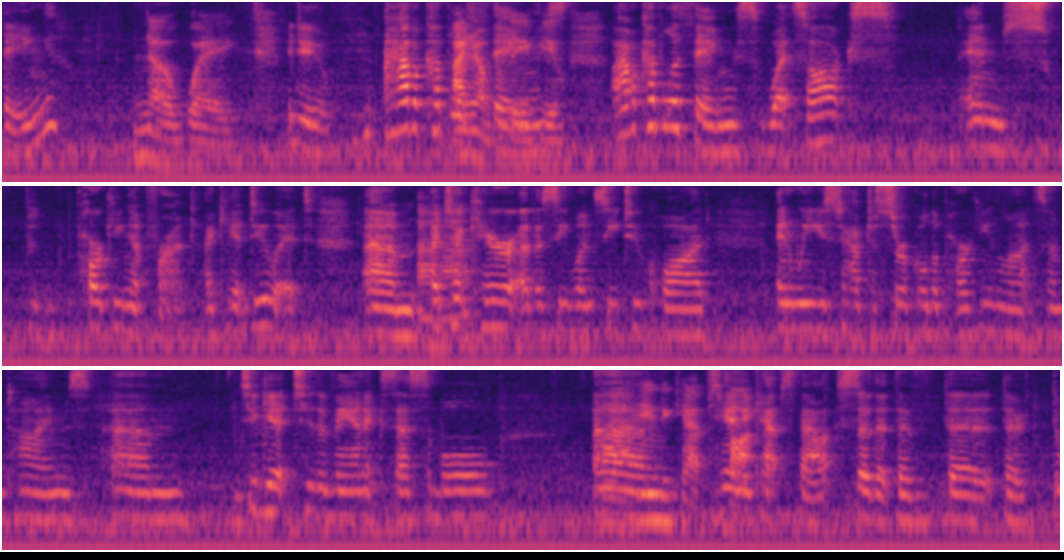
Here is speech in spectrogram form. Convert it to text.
thing. No way. I do. I have a couple I of don't things. believe you. I have a couple of things wet socks and s- parking up front. I can't do it. Um, I took Uh-huh. care of a C1, C2 quad, and we used to have to circle the parking lot sometimes um, to get to the van accessible. Uh, um, handicap spot. handicap spout so that the, the the the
